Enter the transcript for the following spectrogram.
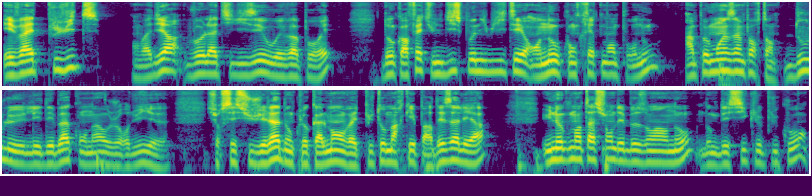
et va être plus vite, on va dire, volatilisé ou évaporé. Donc en fait, une disponibilité en eau concrètement pour nous un peu moins importante. D'où les débats qu'on a aujourd'hui euh, sur ces sujets-là. Donc localement, on va être plutôt marqué par des aléas, une augmentation des besoins en eau, donc des cycles plus courts,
